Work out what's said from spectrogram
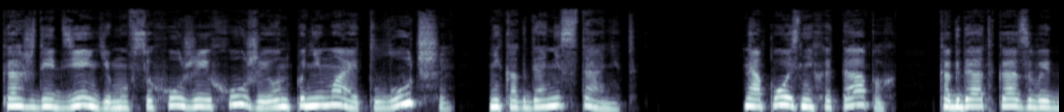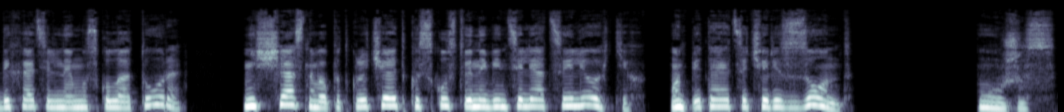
Каждый день ему все хуже и хуже, и он понимает, лучше никогда не станет. На поздних этапах, когда отказывает дыхательная мускулатура, несчастного подключают к искусственной вентиляции легких. Он питается через зонд. «Ужас»,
